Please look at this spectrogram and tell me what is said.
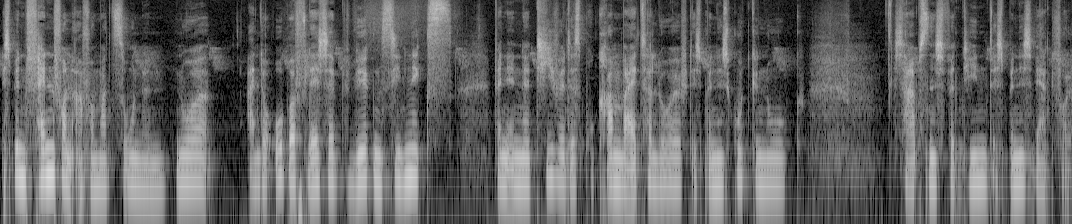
Ich bin Fan von Affirmationen, nur an der Oberfläche bewirken sie nichts, wenn in der Tiefe das Programm weiterläuft. Ich bin nicht gut genug, ich habe es nicht verdient, ich bin nicht wertvoll.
